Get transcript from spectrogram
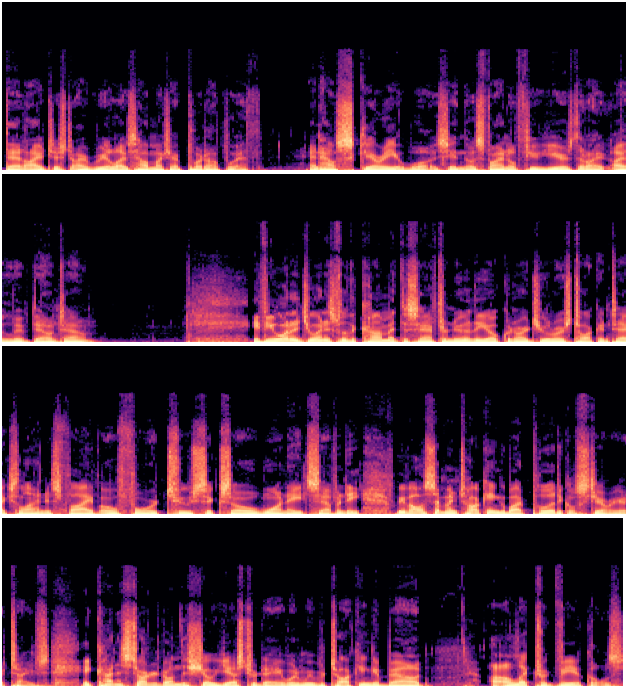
that I just I realize how much I put up with and how scary it was in those final few years that I, I lived downtown. If you want to join us with a comment this afternoon, the Aucoin Jewelers Talk and Text line is 504 260 1870. We've also been talking about political stereotypes. It kind of started on the show yesterday when we were talking about uh, electric vehicles.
